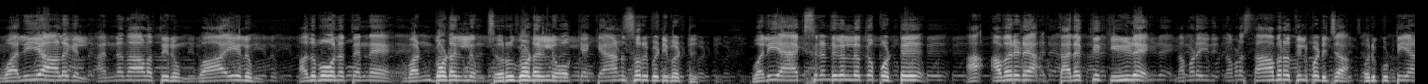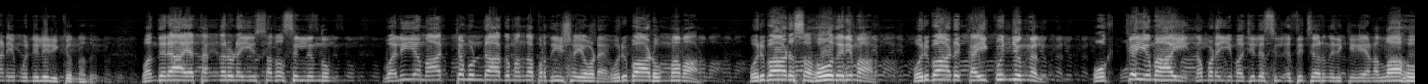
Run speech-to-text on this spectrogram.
വലിയ ആളുകൾ അന്നനാളത്തിനും വായിലും അതുപോലെ തന്നെ വൻകുടലിലും ചെറുകുടലിലും ഒക്കെ ക്യാൻസർ പിടിപെട്ട് വലിയ ആക്സിഡന്റുകളിലൊക്കെ പൊട്ട് അവരുടെ തലക്ക് കീഴെ നമ്മുടെ നമ്മുടെ സ്ഥാപനത്തിൽ പഠിച്ച ഒരു കുട്ടിയാണ് ഈ മുന്നിലിരിക്കുന്നത്. വന്ദരായ തങ്ങളുടെ ഈ സദസ്സിൽ നിന്നും വലിയ മാറ്റമുണ്ടാകുമെന്ന പ്രതീക്ഷയോടെ ഒരുപാട് ഉമ്മമാർ ഒരുപാട് സഹോദരിമാർ ഒരുപാട് കൈക്കുഞ്ഞുങ്ങൾ ഒക്കെയുമായി നമ്മുടെ ഈ മജിലിസിൽ എത്തിച്ചേർന്നിരിക്കുകയാണ്. അള്ളാഹു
